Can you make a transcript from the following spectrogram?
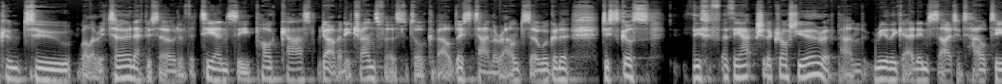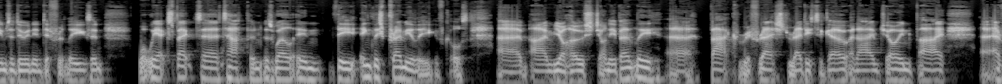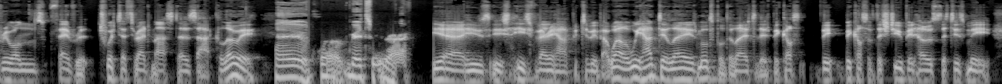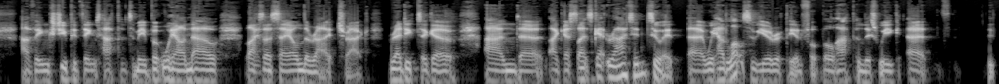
Welcome to, well, a return episode of the TNC podcast. We don't have any transfers to talk about this time around, so we're going to discuss the, the action across Europe and really get an insight into how teams are doing in different leagues and what we expect uh, to happen as well in the English Premier League, of course. Um, I'm your host, Johnny Bentley, uh, back, refreshed, ready to go, and I'm joined by uh, everyone's favourite Twitter thread master, Zach Louie. Hey, what's up? Great to be back. Yeah, he's he's he's very happy to be back. Well, we had delays, multiple delays to this because the because of the stupid host that is me having stupid things happen to me. But we are now, like I say, on the right track, ready to go. And uh, I guess let's get right into it. Uh, we had lots of European football happen this week. Uh,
